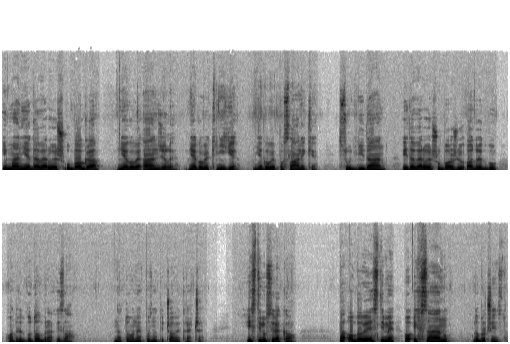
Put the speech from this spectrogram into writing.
Iman je da veruješ u Boga, njegove anđele, njegove knjige, njegove poslanike, sudnji dan i da veruješ u Božju odredbu, odredbu dobra i zla. Na to nepoznati čovek reče. Istinu si rekao, pa obavesti me o ihsanu, dobročinstvu.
